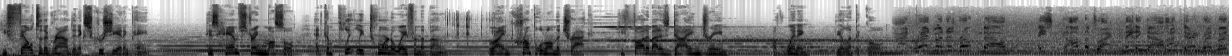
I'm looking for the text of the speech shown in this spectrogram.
he fell to the ground in excruciating pain. His hamstring muscle had completely torn away from the bone. Lying crumpled on the track, he thought about his dying dream of winning the Olympic gold. And Redmond has broken down. He's on the track, kneeling down, and Derek Redmond,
